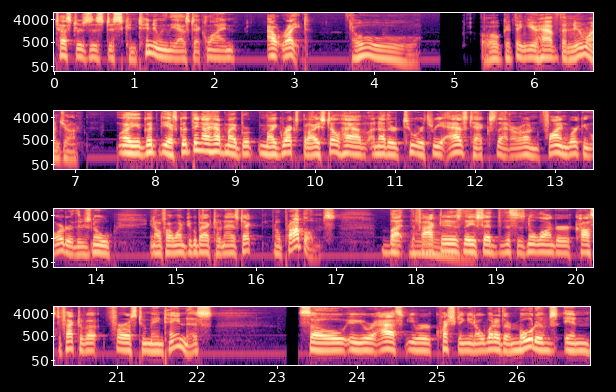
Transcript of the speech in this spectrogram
Testors is discontinuing the Aztek line outright. oh, Oh, good thing you have the new one, John. Well, yeah, good. Yes, good thing I have my my Grex, but I still have another two or three Azteks that are on fine working order. There's no, you know, if I wanted to go back to an Aztek, no problems. But the fact is, they said that this is no longer cost effective uh, for us to maintain this. So you were asked, you were questioning, you know, what are their motives in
